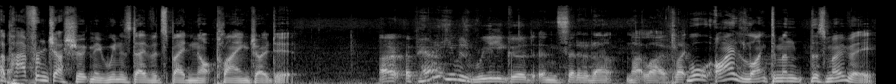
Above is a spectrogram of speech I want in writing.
Apart from Just Shoot Me, when is David Spade not playing Joe Dirt? Uh, apparently he was really good in Saturday Night Live. Like Well, I liked him in this movie.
